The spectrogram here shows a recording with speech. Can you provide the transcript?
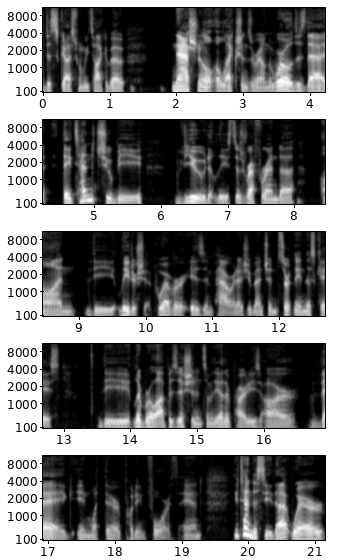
discussed when we talk about national elections around the world is that they tend to be viewed, at least, as referenda on the leadership, whoever is in power. And as you mentioned, certainly in this case, the liberal opposition and some of the other parties are vague in what they're putting forth. And you tend to see that where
